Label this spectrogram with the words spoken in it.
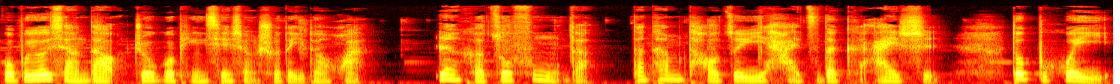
我不由想到周国平先生说的一段话：任何做父母的，当他们陶醉于孩子的可爱时，都不会以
